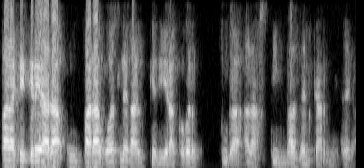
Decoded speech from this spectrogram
para que creara un paraguas legal que diera cobertura a las timbas del carnicero.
